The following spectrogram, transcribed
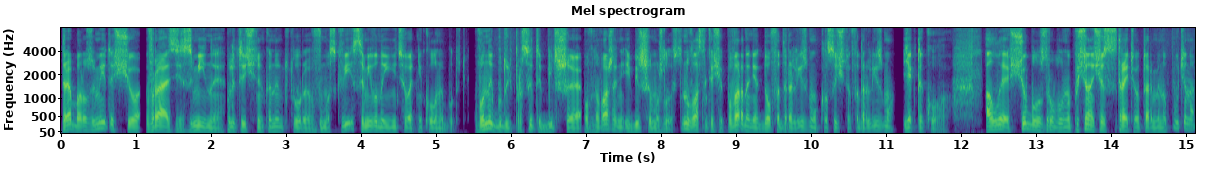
треба розуміти, що в разі зміни політичної кон'юнктури в Москві самі вони ініціювати ніколи не будуть. Вони будуть просити більше повноважень і більше можливостей. Ну, власне кажучи, повернення до федералізму, класичного федералізму, як такого. Але що було зроблено починаючи з третього терміну Путіна,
